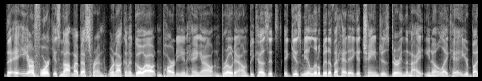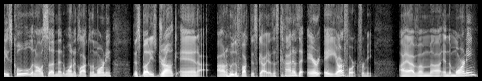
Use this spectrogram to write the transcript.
The AER fork is not my best friend. We're not going to go out and party and hang out and bro down because it's it gives me a little bit of a headache. It changes during the night, you know, like hey, your buddy's cool, and all of a sudden at one o'clock in the morning, this buddy's drunk, and I don't know who the fuck this guy is. It's kind of the AER fork for me. I have them uh, in the morning,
